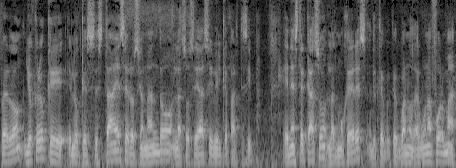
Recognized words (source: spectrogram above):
perdón, yo creo que lo que se está es erosionando la sociedad civil que participa. En este caso, las mujeres, que, bueno, de alguna forma,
